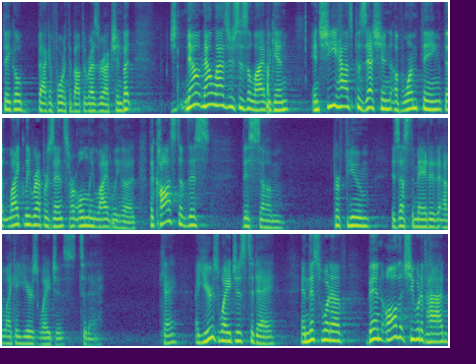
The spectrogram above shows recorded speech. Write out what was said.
they go back and forth about the resurrection. But now, now Lazarus is alive again, and she has possession of one thing that likely represents her only livelihood. The cost of this, this um, perfume is estimated at like a year's wages today. Okay? A year's wages today, and this would have been all that she would have had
